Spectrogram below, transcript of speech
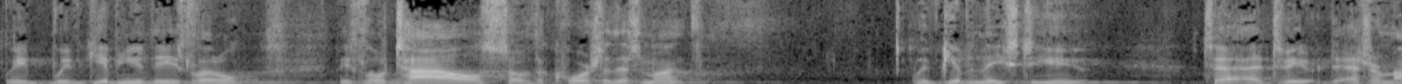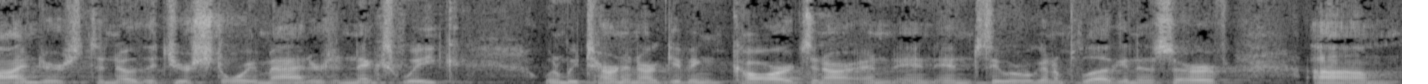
We, we've given you these little, these little tiles over the course of this month. We've given these to you to, uh, to be, as reminders to know that your story matters. And next week, when we turn in our giving cards and, our, and, and, and see where we're going to plug in and serve, um,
